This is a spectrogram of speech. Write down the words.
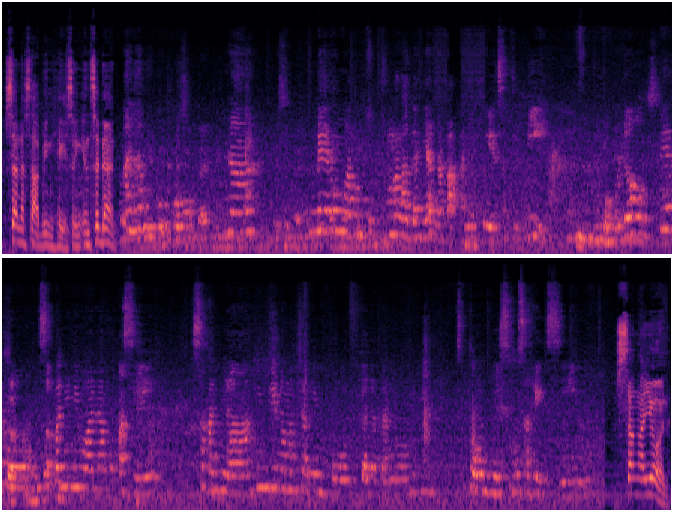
sa nasabing hazing incident. alam ko po na merong mga ganyan, napapanood ko yan sa TV. Pero sa paniniwala ko kasi, sa kanya, hindi naman siya involved talaga nung stone mismo sa hazing. Sa ngayon,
